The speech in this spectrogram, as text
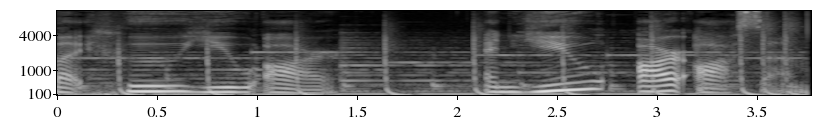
but who you are. And you are awesome.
